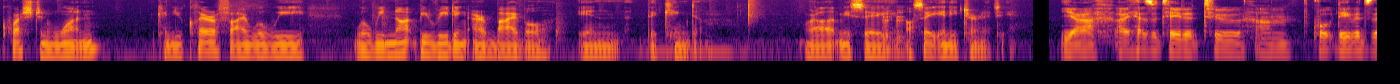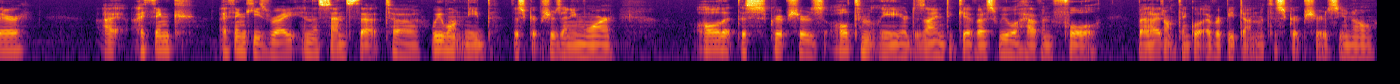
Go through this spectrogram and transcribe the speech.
Question one Can you clarify will we will we not be reading our Bible in the kingdom? Or let me say, mm-hmm. I'll say in eternity. Yeah, I hesitated to um, quote Davids there. I, I think I think he's right in the sense that uh, we won't need the scriptures anymore. All that the scriptures ultimately are designed to give us, we will have in full. But I don't think we'll ever be done with the scriptures. You know,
